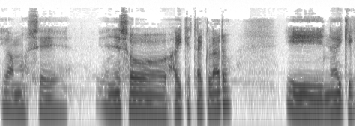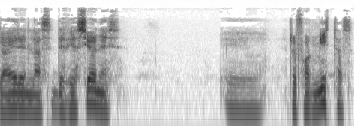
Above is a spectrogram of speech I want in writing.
digamos, eh, en eso hay que estar claro y no hay que caer en las desviaciones eh, reformistas.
